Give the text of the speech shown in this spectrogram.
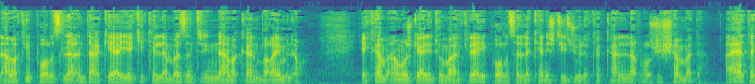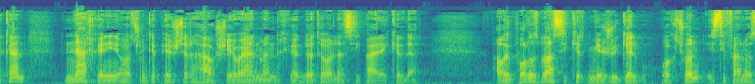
نامەکەی پۆلس لە ئەنتاکیا یەکێکە لە مەزنترین نامەکان بەڕای منەوە یەکەم ئامۆژگاری تۆمارکراوی پۆڵسە لە کەنیشتی جوولەکەکان لە ڕۆژی شەممەدا ئاەتەکان ناخوێنینەوە چونکە پێشتر هاوشێوەیانمان خوێندوێتەوە لە سیپارەی کردار ئەوەی پۆڵس باسی کرد مێژووی گەل بوو، وەک چۆن ئیستیفانۆس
